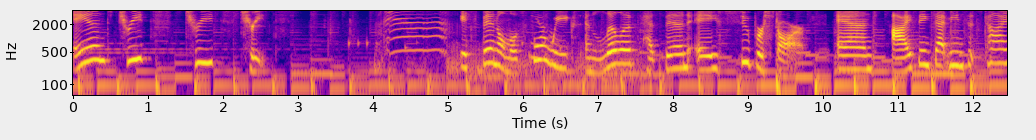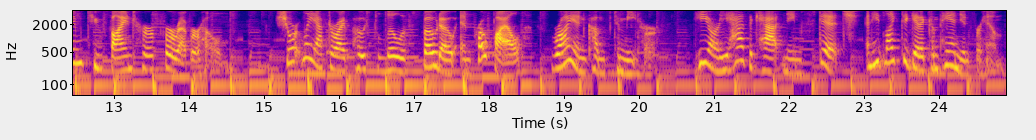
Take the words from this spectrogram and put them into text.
And treats, treats, treats. It's been almost four weeks, and Lilith has been a superstar. And I think that means it's time to find her forever home. Shortly after I post Lilith's photo and profile, Ryan comes to meet her. He already has a cat named Stitch, and he'd like to get a companion for him.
